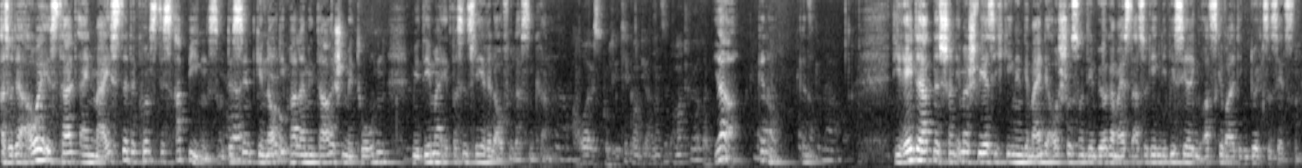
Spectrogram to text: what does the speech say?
Also der Auer ist halt ein Meister der Kunst des Abbiegens und das sind genau die parlamentarischen Methoden, mit denen man etwas ins Leere laufen lassen kann. Auer ist Politiker und die anderen sind Amateure. Ja, genau. Genau. Die Räte hatten es schon immer schwer, sich gegen den Gemeindeausschuss und den Bürgermeister, also gegen die bisherigen Ortsgewaltigen, durchzusetzen.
